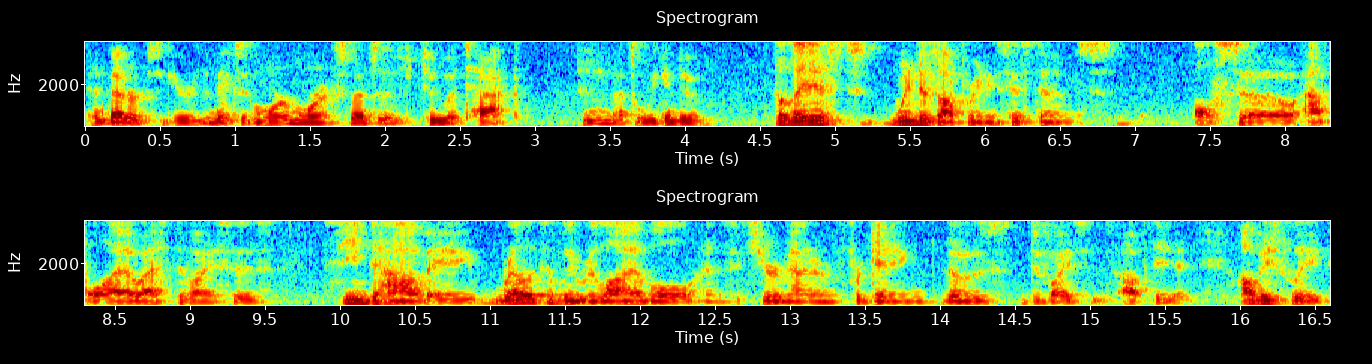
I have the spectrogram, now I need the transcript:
and better security that makes it more and more expensive to attack, and that's what we can do. The latest Windows operating systems also Apple iOS devices seem to have a relatively reliable and secure manner for getting those devices updated. Obviously,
